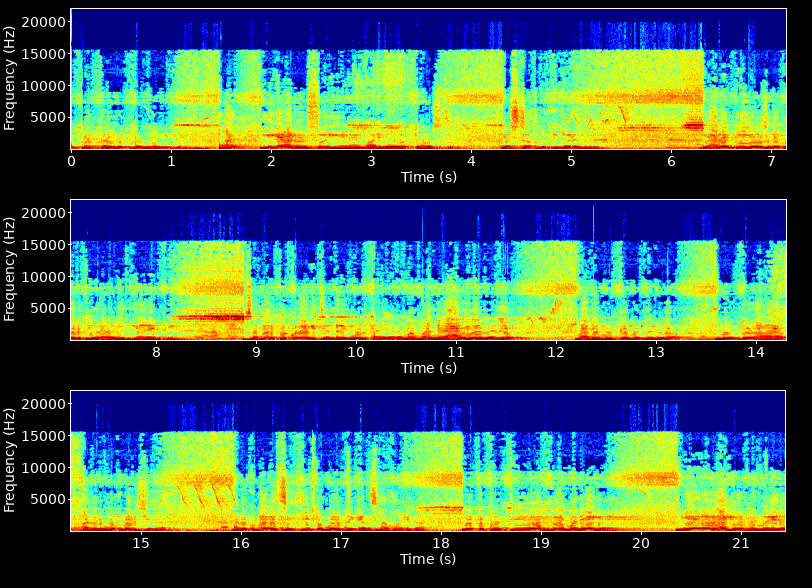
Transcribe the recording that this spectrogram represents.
ಇಪ್ಪತ್ತೈದಕ್ಕೆ ಬಂದೀವಿ ಈ ಎರಡು ವರ್ಷದಲ್ಲಿ ಏನೇನು ಮಾಡಿದ್ವಿ ಅನ್ನೋದು ತೋರಿಸ್ತೀವಿ ಎಷ್ಟು ಅಭಿವೃದ್ಧಿ ಮಾಡಿದ್ವಿ. ಗ್ಯಾರಂಟಿ ಯೋಜನೆ ಕೊಡ್ತೀವಿ ನಾವು, ಐದು ಗ್ಯಾರಂಟಿ. ಸಮರ್ಪಕವಾಗಿ ಜನರಿಗೆ ಮುಟ್ತಾ ಇದ್ದಾರೆ ನಮ್ಮ ಮೊನ್ನೆ ಆಯೋಗದಲ್ಲಿ ಮಾನ್ಯ ಮುಖ್ಯಮಂತ್ರಿಗಳು ಇವತ್ತು ಅದನ್ನು ಮುಂದುವರಿಸಿದ್ದಾರೆ. ಅದಕ್ಕೆ ಹೊರ ಶಕ್ತಿ ತುಂಬುವಂಥ ಕೆಲಸ ಮಾಡಿದ್ದಾರೆ. ಇವತ್ತು ಪ್ರತಿಯೊಬ್ಬ ಮನೆಗೆ ನೇರವಾಗಿ ಒಬ್ಬ ಮಹಿಳೆ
